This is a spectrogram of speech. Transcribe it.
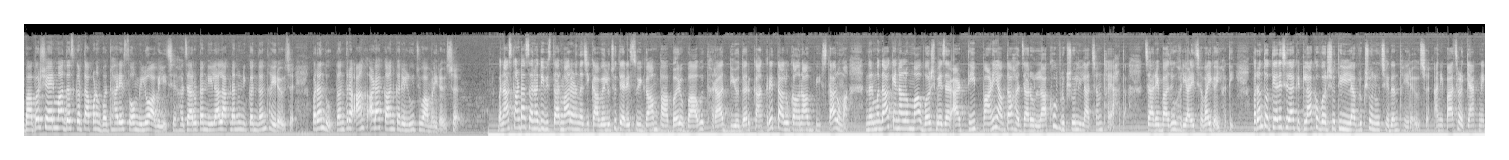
ભાભર શહેરમાં દસ કરતાં પણ વધારે સો મિલો આવેલી છે. હજારો ટન લીલા લાકડાનું નિકંદન થઈ રહ્યું છે. પરંતુ તંત્ર આંખ આડા કાન કરેલું જોવા મળી રહ્યું છે. બનાસકાંઠા સરહદી વિસ્તારમાં રણ નજીક આવેલું છે ત્યારે સુઈગામ, ભાભર, વાવ, થરાદ, દિયોદર, કાંકરેજ તાલુકાઓના વિસ્તારોમાં નર્મદા કેનાલોમાં વર્ષ બે હજાર આઠથી પાણી આવતા હજારો લાખો વૃક્ષો લીલાછમ થયા હતા. ચારે બાજુ હરિયાળી છવાઈ ગઈ હતી. પરંતુ અત્યારે છેલ્લા કેટલાક વર્ષોથી લીલા વૃક્ષોનું છેદન થઈ રહ્યું છે. આની પાછળ ક્યાંક ને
